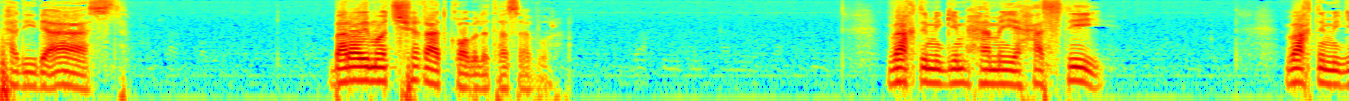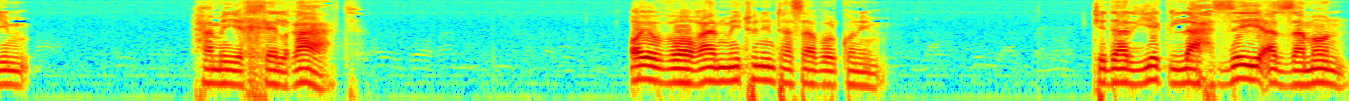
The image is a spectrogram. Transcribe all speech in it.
پدیده است برای ما چقدر قابل تصور؟ وقتی میگیم همه هستی وقتی میگیم همه خلقت آیا واقعا می‌تونیم تصور کنیم که در یک لحظه از زمان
